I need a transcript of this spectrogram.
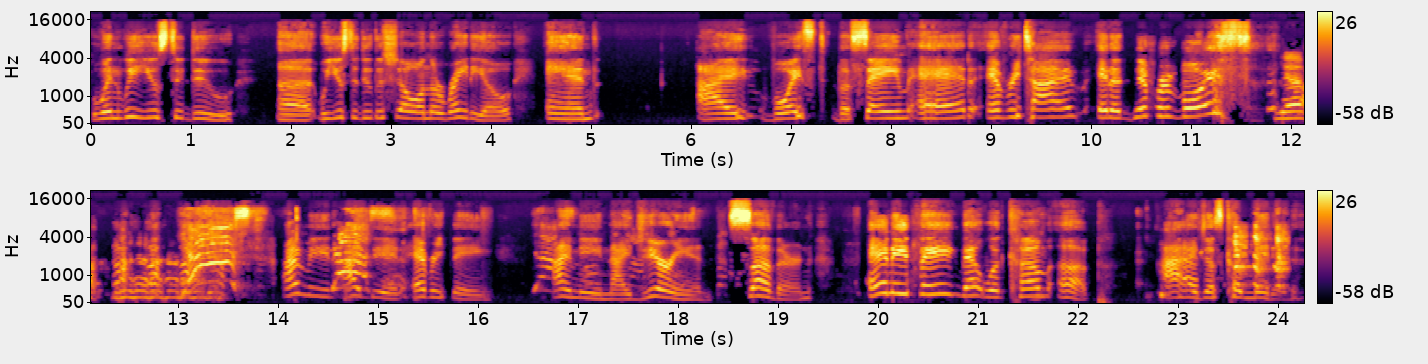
when we used to do uh we used to do the show on the radio and I voiced the same ad every time in a different voice. Yep. Yes! I mean, I did everything. Yes! I oh mean, Oh, Nigerian, God. Southern, anything that would come up, I just committed.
